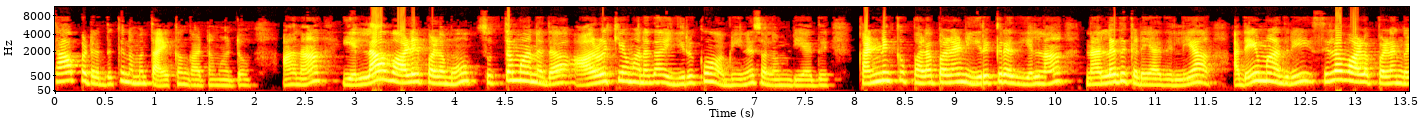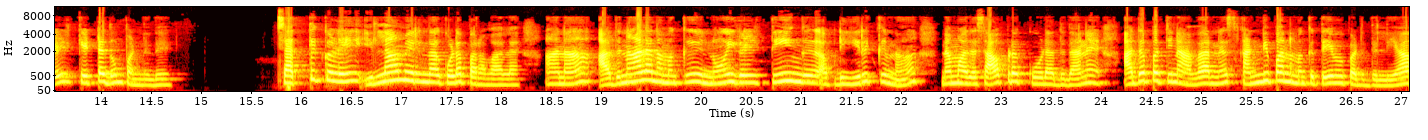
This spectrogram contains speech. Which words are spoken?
சாப்பிட்றதுக்கு நம்ம தயக்கம் காட்ட மாட்டோம். ஆனா எல்லா வாழைப்பழமும் சுத்தமானதா ஆரோக்கியமானதா இருக்கும் அப்படின்னு சொல்ல முடியாது. கண்ணுக்கு பளபளன்னு இருக்கிறது எல்லாம் நல்லது கிடையாது இல்லையா? அதே மாதிரி சில வாழைப்பழங்கள் கெட்டதும் பண்ணுது. சத்துக்களே இல்லாம இருந்தா கூட பரவாயில்ல. ஆனா அதனால நமக்கு நோய்கள் தீங்கு அப்படி இருக்குன்னா நம்ம அதை சாப்பிடக்கூடாது தானே? அதை பத்தின அவேர்னஸ் கண்டிப்பா நமக்கு தேவைப்படுது இல்லையா?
